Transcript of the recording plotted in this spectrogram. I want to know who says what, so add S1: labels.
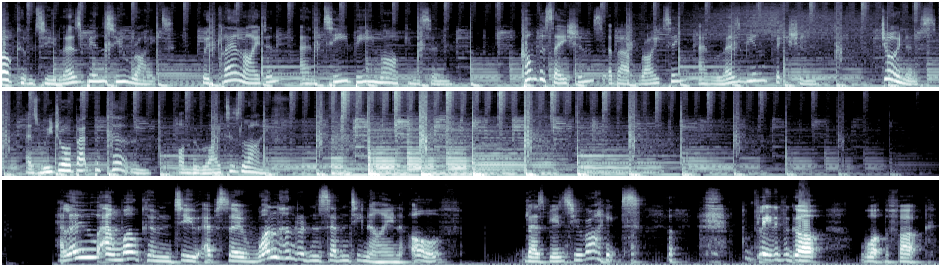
S1: Welcome to Lesbians Who Write with Clare Lydon and T.B. Markinson. Conversations about writing and lesbian fiction. Join us as we draw back the curtain on the writer's life. Hello and welcome to episode 179 of Lesbians Who Write. Completely forgot what the fuck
